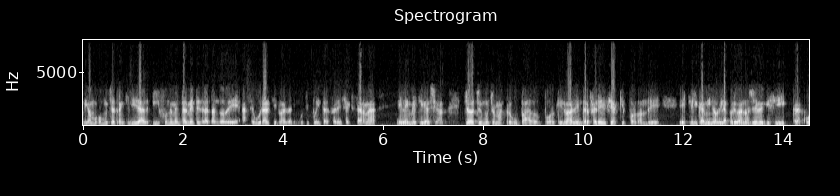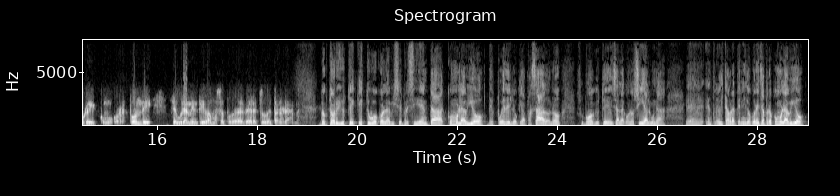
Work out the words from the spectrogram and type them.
digamos, con mucha tranquilidad y fundamentalmente tratando de asegurar que no haya ningún tipo de interferencia externa en la investigación. Yo estoy mucho más preocupado porque no haya interferencias que por donde este, el camino que la prueba nos lleve, que si transcurre como corresponde, seguramente vamos a poder ver todo el panorama. Doctor, y usted que estuvo con la vicepresidenta, ¿cómo la vio después de lo que ha pasado? no? Supongo que usted ya la conocía, alguna eh, entrevista habrá tenido con ella, pero ¿cómo la vio?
